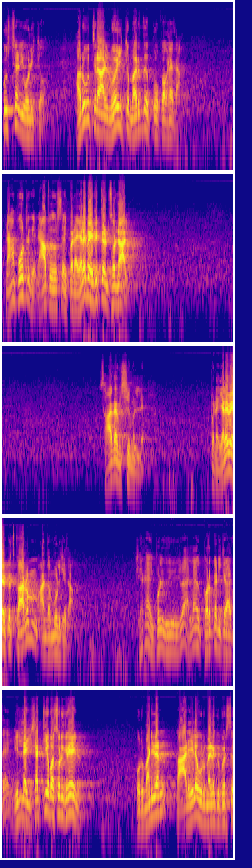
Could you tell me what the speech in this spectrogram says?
குஷ்டடி ஒழிக்கும். அறுபத்தி நாலு நோய்க்கு மருந்து பூ புகழை தான் நான் போட்டிருக்கேன். நாற்பது வருஷம். இப்போ நான் இளமை இருக்கேன்னு சொன்னால் சாதா விஷயம் இல்லை. இப்போ நான் இளமை இருக்கிறதுக்கு காரணம் அந்த மூலிகை தான். ஏடா இவ்வளவு எல்லாம் புறக்கணிக்காத இல்லை சத்தியமாக சொல்கிறேன். ஒரு மனிதன் காலையில் ஒரு மிளகு பெருசு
